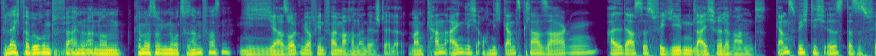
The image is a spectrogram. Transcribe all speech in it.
Vielleicht verwirrend für einen oder anderen. Können wir das noch irgendwie nochmal zusammenfassen? Ja, sollten wir auf jeden Fall machen an der Stelle. Man kann eigentlich auch nicht ganz klar sagen, all das ist für jeden gleich relevant. Ganz wichtig ist, dass es für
